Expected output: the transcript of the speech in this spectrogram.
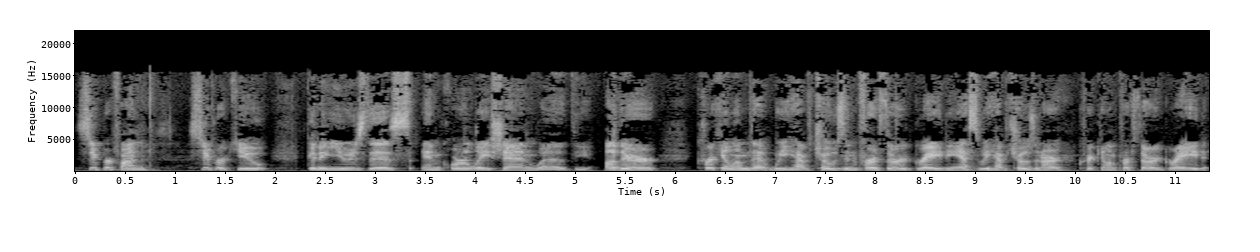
Super fun, super cute. Going to use this in correlation with the other curriculum that we have chosen for third grade. And yes, we have chosen our curriculum for third grade.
